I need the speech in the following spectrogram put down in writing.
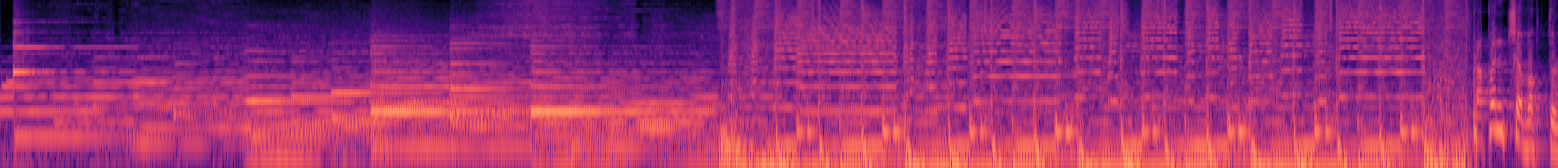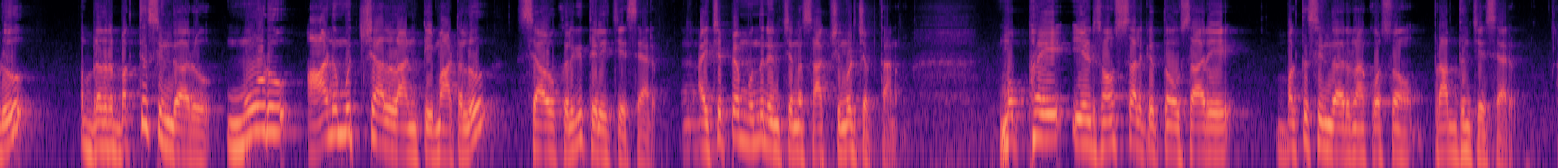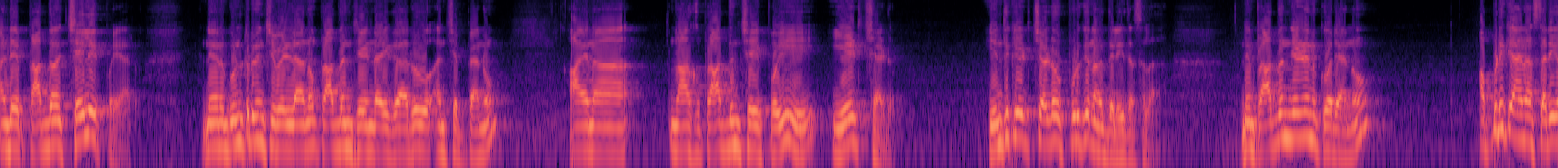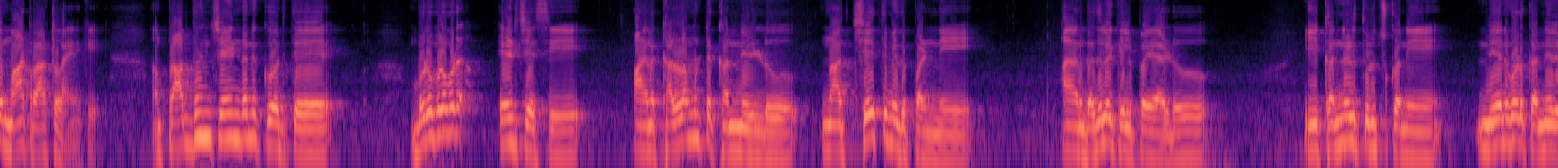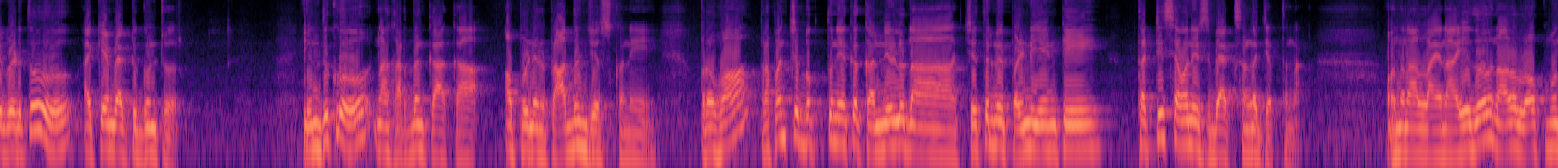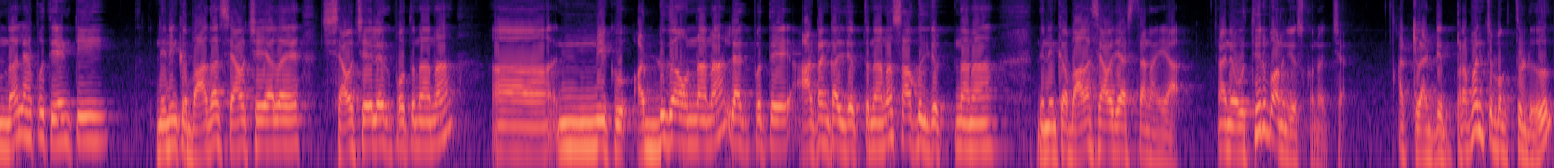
ప్రపంచ భక్తుడు బ్రదర్ భక్తి సింగ్ గారు మూడు ఆణిముత్యాల లాంటి మాటలు సేవకులకి తెలియచేశారు. అవి చెప్పే ముందు నేను చిన్న సాక్ష్యం కూడా చెప్తాను. ముప్పై ఏడు సంవత్సరాల క్రితం ఒకసారి భక్తి సింగ్ గారు నా కోసం ప్రార్థన చేశారు. అంటే ప్రార్థన చేయలేకపోయారు. నేను గుంటూరు నుంచి వెళ్ళాను ప్రార్థన చేయండి అయ్య గారు అని చెప్పాను. ఆయన నాకు ప్రార్థన చేయకపోయి ఏడ్చాడు. ఎందుకు ఏడ్చాడో ఇప్పటికీ నాకు తెలియదు అసలు. నేను ప్రార్థన చేయడానికి కోరాను. అప్పటికి ఆయన సరిగా మాట రావట్లే ఆయనకి. ప్రార్థన చేయండి అని కోరితే బుడబుడబుడ ఏడ్చేసి ఆయన కళ్ళముంట కన్నీళ్ళు నా చేతి మీద పడిని ఆయన గదిలోకి వెళ్ళిపోయాడు. ఈ కన్నీళ్ళు తుడుచుకొని నేను కూడా కన్నీళ్ళు పెడుతూ I came back to Guntur ఎందుకు నాకు అర్థం కాక అప్పుడు నేను ప్రార్థన చేసుకొని ప్రభా ప్రపంచ భక్తుని యొక్క కన్నీళ్ళు నా చేతుల మీద పడిన ఏంటి? థర్టీ సెవెన్ ఇయర్స్ బ్యాక్ సంగతి చెప్తున్నా. వందనాలు నాయన ఏదో నాలో లోపం ఉందా? లేకపోతే ఏంటి? నేను ఇంకా బాగా సేవ చేయాలి సేవ చేయలేకపోతున్నానా? మీకు అడ్డుగా ఉన్నానా? లేకపోతే ఆటంకాలు చెప్తున్నానా? సాకులు చెప్తున్నానా? నేను ఇంకా బాగా సేవ చేస్తానయ్యా అని ఒక తీర్మానం చేసుకొని వచ్చా. అట్లాంటి ప్రపంచ భక్తుడు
